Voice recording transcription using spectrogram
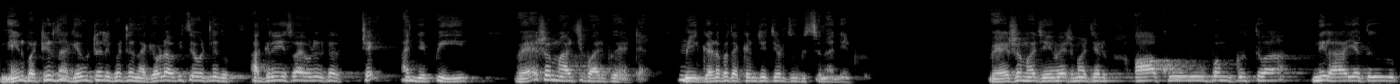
నేను పట్టిడు నాకు ఏమిటాలి ఇవ్వట్లేదు? నాకు ఎవడో అవిసి ఇవ్వట్లేదు? అగ్నేశ్వర ఎవడో చే అని చెప్పి వేషం మార్చి పారిపోయాట. మీ గణపతి ఎక్కడి నుంచి వచ్చాడు చూపిస్తున్నాను నేను ఇప్పుడు. వేషం మార్చి ఏం వేషం మార్చాడు? ఆకు రూపం కృత్వ నిలాయతు.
